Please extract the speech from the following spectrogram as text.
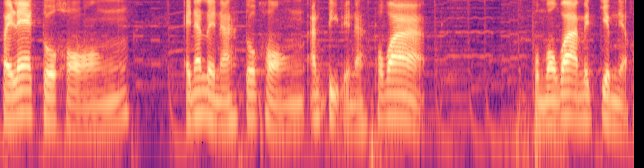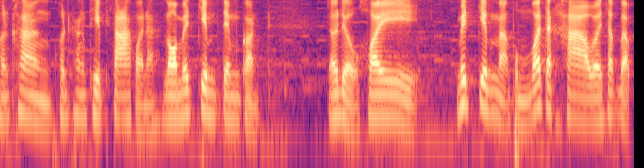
ไปแลกตัวของไอ้นั่นเลยนะ ตัวของอันติเลยนะ เพราะว่าผมมองว่าเม็ดเจมเนี่ยค่อนข้างค่อนข้างเทพซ่ากว่านะรอเม็ดเจมเต็มก่อน แล้วเดี๋ยวค่อยเม็ดเจมอะผมว่าจะคาไว้สักแบบ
